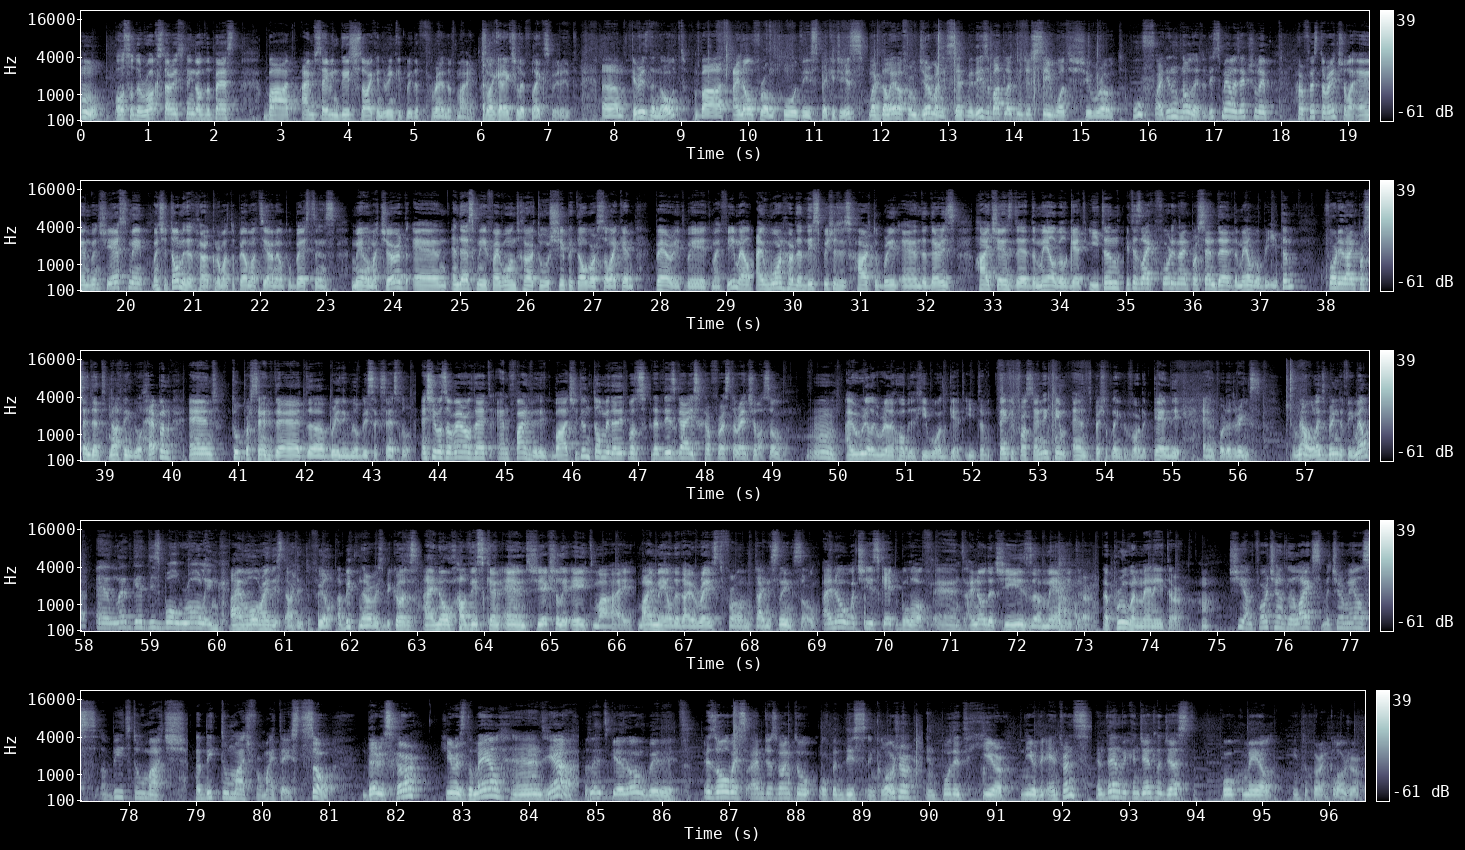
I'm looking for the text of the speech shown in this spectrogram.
Mm. Also the Rockstar is thing of the past but I'm saving this so I can drink it with a friend of mine, so I can actually flex with it. Um, here is the note, but I know from who this package is. Magdalena from Germany sent me this, but let me just see what she wrote. Oof, I didn't know that. This smell is actually her first tarantula and when she asked me, when she told me that her Chromatopelma cyaneopubescens male matured and, and asked me if I want her to ship it over so I can pair it with my female, I warned her that this species is hard to breed and that there is high chance that the male will get eaten. It is like 49% that the male will be eaten, 49% that nothing will happen, and 2% that the breeding will be successful. And she was aware of that and fine with it, but she didn't tell me that it was that this guy is her first tarantula, so Mm, I really, really hope that he won't get eaten. Thank you for sending him and special thank you for the candy and for the drinks. Now let's bring the female and let's get this ball rolling. I'm already starting to feel a bit nervous because I know how this can end. She actually ate my, my male that I raised from Tiny Sling, so I know what she is capable of and I know that she is a man-eater, a proven man-eater. Hm. She unfortunately likes mature males a bit too much. A bit too much for my taste. So, there is her, here is the male, and yeah, let's get on with it. As always, I'm just going to open this enclosure and put it here near the entrance. And then we can gently just poke male into her enclosure.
